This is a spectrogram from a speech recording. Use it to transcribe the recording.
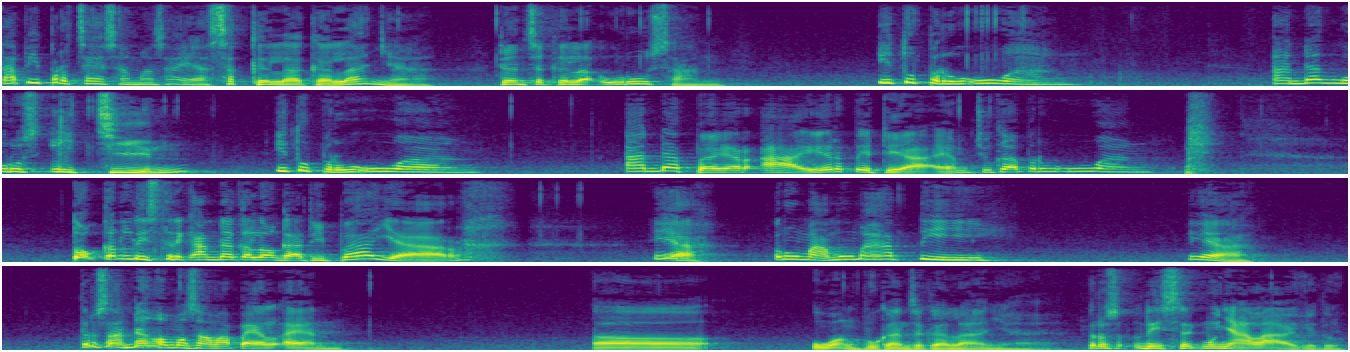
Tapi percaya sama saya, segala-galanya dan segala urusan itu perlu uang. Anda ngurus izin itu perlu uang. Anda bayar air PDAM juga perlu uang token listrik Anda kalau nggak dibayar, ya rumahmu mati. Ya. Terus Anda ngomong sama PLN, e, eh, uang bukan segalanya. Terus listrikmu nyala gitu.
